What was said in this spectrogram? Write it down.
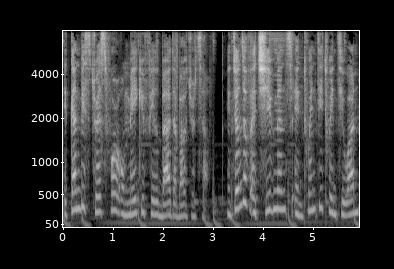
It can be stressful or make you feel bad about yourself. In terms of achievements in 2021,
